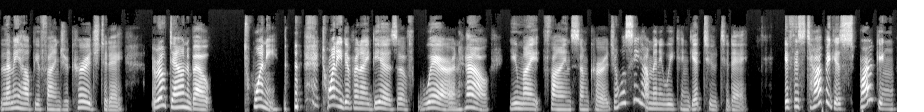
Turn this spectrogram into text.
let me help you find your courage today. I wrote down about 20, 20 different ideas of where and how you might find some courage. And we'll see how many we can get to today. If this topic is sparking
